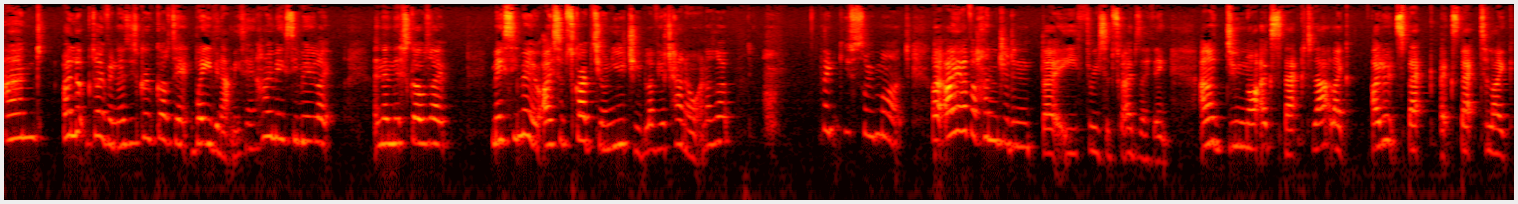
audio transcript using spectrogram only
And I looked over and there's this group of girls saying, waving at me saying, hi Macy Moo, like, and then this girl was like, Macy Moo, I subscribe to you on YouTube, love your channel. And I was like, oh, Thank you so much. Like I have 133 subscribers, I think, and I do not expect that. Like I don't expect expect to like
